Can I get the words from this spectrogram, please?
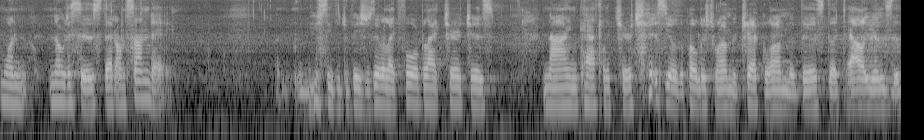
one notices that on Sunday, you see the divisions. There were like four black churches, nine Catholic churches, you know, the Polish one, the Czech one, the this, the Italians, the,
